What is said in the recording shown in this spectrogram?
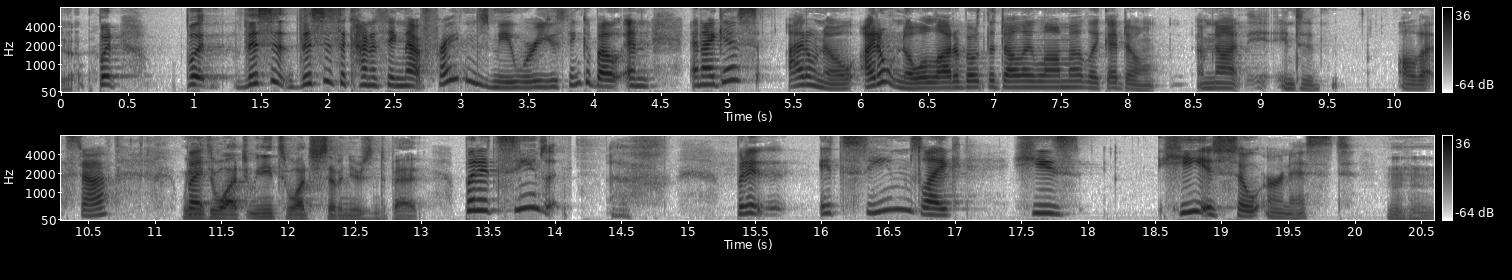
Yeah. But but this is this is the kind of thing that frightens me where you think about and and I guess I don't know. I don't know a lot about the Dalai Lama. Like I don't. I'm not into all that stuff. we but need to watch. We need to watch Seven Years in Tibet. but it seems ugh. but it it seems like he's he is so earnest. Mm-hmm.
